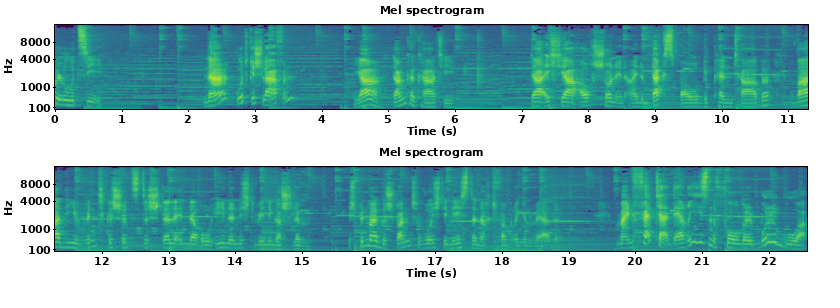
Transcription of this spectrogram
Morgen, Luzi. Na, gut geschlafen? Ja, danke, Kati. Da ich ja auch schon in einem Dachsbau gepennt habe, war die windgeschützte Stelle in der Ruine nicht weniger schlimm. Ich bin mal gespannt, wo ich die nächste Nacht verbringen werde. Mein Vetter, der Riesenvogel Bulgur,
